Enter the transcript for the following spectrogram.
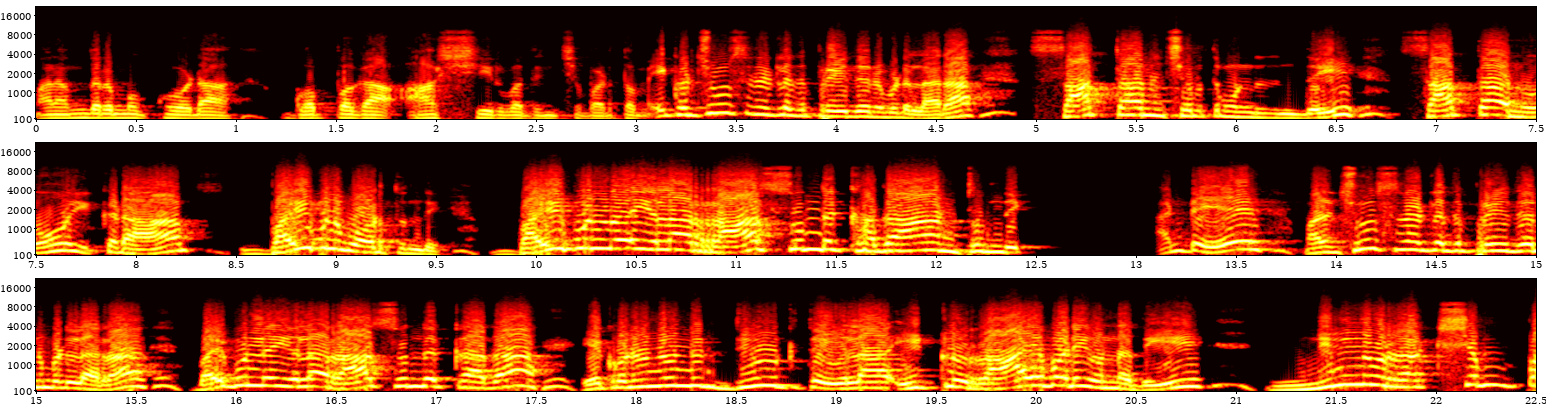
మనందరము కూడా గొప్పగా ఆశీర్వదించబడతాం. ఇక్కడ చూసినట్లయితే ప్రియదేవుని బిడ్డలారా సాతాను చెబుతూ ఉంటుంది సాతాను ఇక్కడ బైబిల్ వాడుతుంది. బైబిల్లో ఇలా రాస్తుంది కదా అంటుంది. అంటే మనం చూసినట్లయితే ప్రియదేవుని బిడ్డలారా బైబిల్లో ఇలా రాస్తుంది కదా ఇక్కడ నుండి దూకితే ఇలా ఇట్లు రాయబడి ఉన్నది నిన్ను రక్షింప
